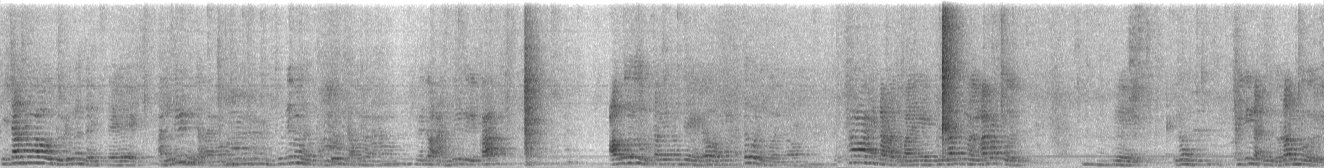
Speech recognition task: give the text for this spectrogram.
비상 상황을 돌리면 되는데 안 들리잖아요. 돌리면 방송이 나오잖아. 그래도 안 들리니까 아무것도 못하는 상태예요. 그냥 다 떠버린 거예요. 상황에 따라서 만약에 불 났으면 빨갛고 네, 이런 빌딩 같은 거 노란 불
